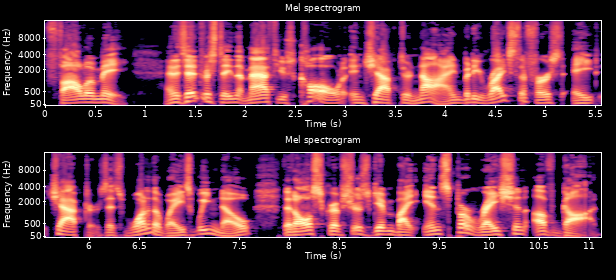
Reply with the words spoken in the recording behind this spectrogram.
Follow me. And it's interesting that Matthew's called in chapter 9, but he writes the first eight chapters. It's one of the ways we know that all scripture is given by inspiration of God.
